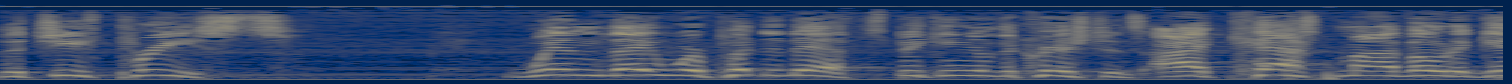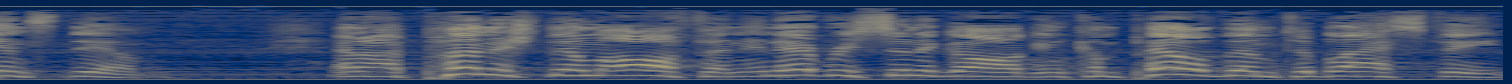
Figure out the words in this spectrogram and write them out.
the chief priests. When they were put to death, speaking of the Christians, I cast my vote against them, and I punished them often in every synagogue and compelled them to blaspheme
